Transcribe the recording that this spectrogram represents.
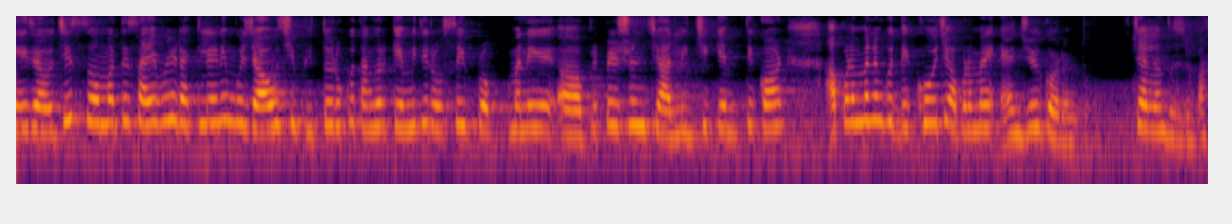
नहीं जाऊँच सो मत साई भाई डाकिले मुझे भितर को कमी रोष मानने प्रिपेरेसन चली कौन आपण मैं देखा आपने एंजय करूँ चलो जावा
